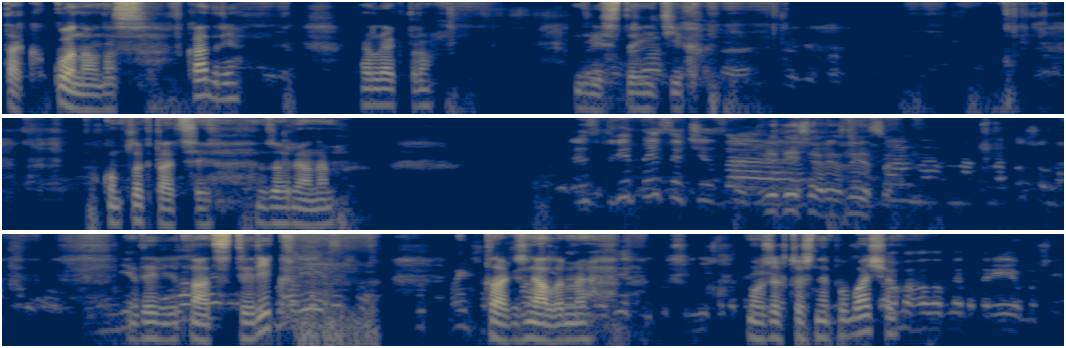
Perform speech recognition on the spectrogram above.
Так, кона у нас в кадрі електро. Дві стоїть їх. В комплектації заглянемо. З 2000 за 2000 різниця. на, на, на то, що на 19 рік. Так, зняли ми. Може хтось не побачив. Саме головне батарея в машині.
